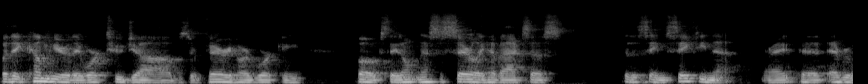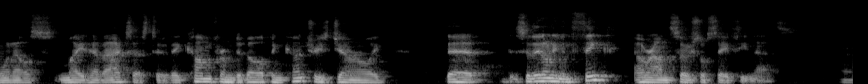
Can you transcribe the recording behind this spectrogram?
But they come here, they work two jobs, they're very hardworking folks, they don't necessarily have access to the same safety net, right, that everyone else might have access to. They come from developing countries generally that, so they don't even think around social safety nets. Right.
